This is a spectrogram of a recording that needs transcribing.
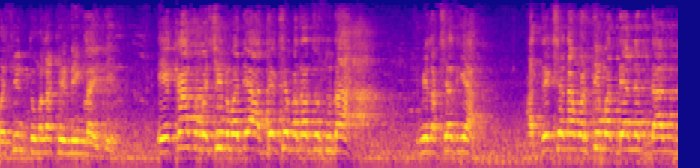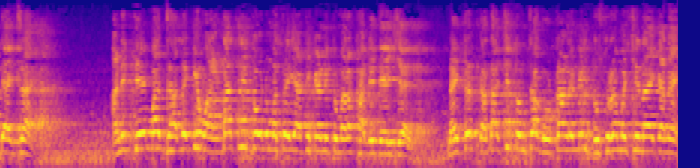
मशीन तुम्हाला ट्रेनिंगला येते. एकाच मशीन मध्ये अध्यक्षपदाचं सुद्धा आहे. तुम्ही लक्षात घ्या. अध्यक्षांना वरती मत द्यायचं आहे. आणि ते मत झालं की वार्डातली दोन मतं या ठिकाणी तुम्हाला खाली द्यायची आहेत. नाहीतर कदाचित तुमचा घोटाळा होईल दुसरं मशीन आहे का नाही?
